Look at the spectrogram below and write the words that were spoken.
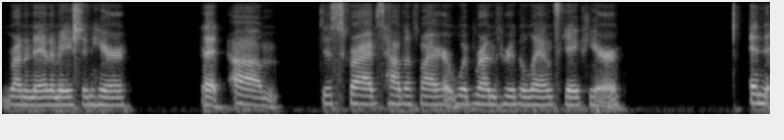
run an animation here that um, describes how the fire would run through the landscape here. And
